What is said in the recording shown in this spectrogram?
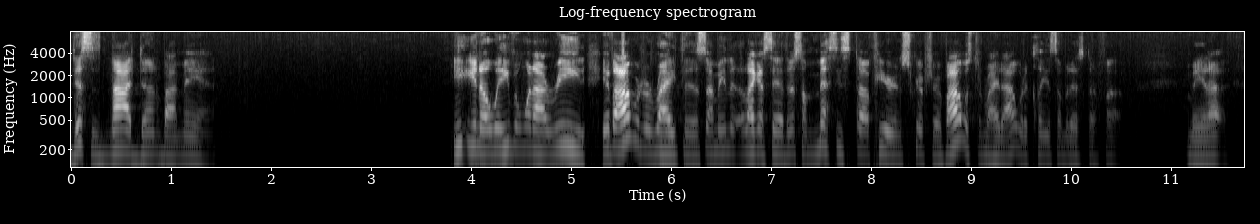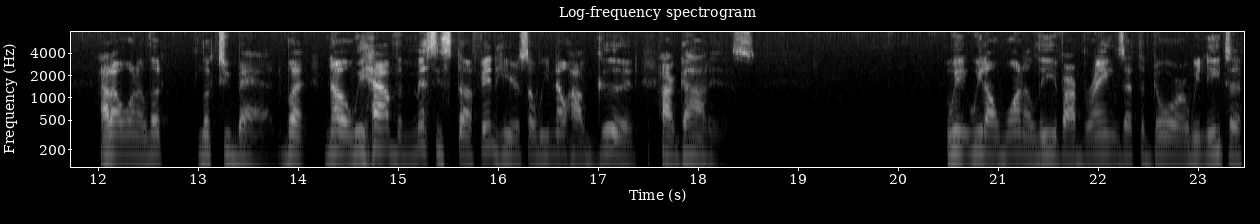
this is not done by man. You know, even when I read, if I were to write this, I mean, like I said, there's some messy stuff here in Scripture. If I was to write it, I would have cleaned some of that stuff up. I mean, I, I don't want to look look too bad. But no, we have the messy stuff in here so we know how good our God is. We, we don't want to leave our brains at the door. We need to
